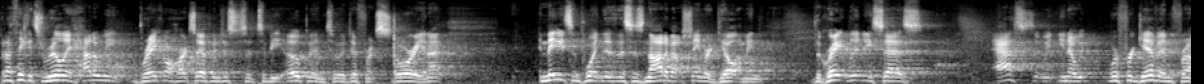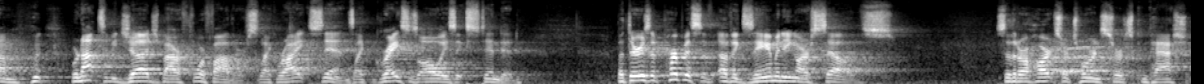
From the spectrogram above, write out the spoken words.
But I think it's really how do we break our hearts open just to, to be open to a different story? And, I, and maybe it's important that this is not about shame or guilt. I mean, the great litany says, asks that we, you know, we're forgiven from, we're not to be judged by our forefathers, like right sins. Like grace is always extended. But there is a purpose of, of examining ourselves so that our hearts are torn towards compassion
